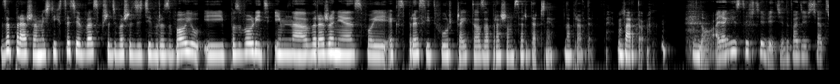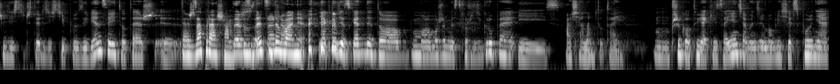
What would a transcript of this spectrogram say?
Zapraszam, jeśli chcecie wesprzeć Wasze dzieci w rozwoju i pozwolić im na wyrażenie swojej ekspresji twórczej, to zapraszam serdecznie. Naprawdę. Warto. No, a jak jesteście, wiecie, 20, 30, 40 plus i więcej, to też... Yy, też zapraszam, też zdecydowanie. Zapraszam. Jak ktoś jest chętny, to mo możemy stworzyć grupę i Asia nam tutaj mm, przygotuje jakieś zajęcia, będziemy mogli się wspólnie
